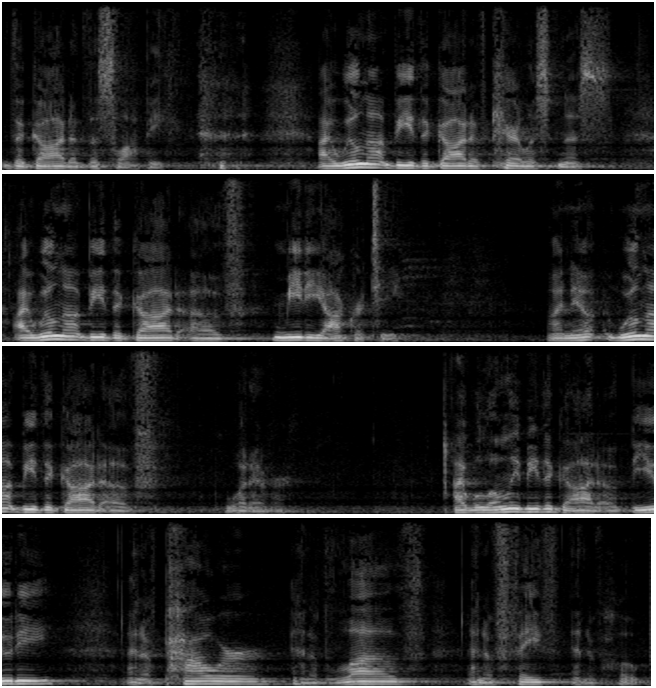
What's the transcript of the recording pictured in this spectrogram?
the God of the sloppy. I will not be the God of carelessness. I will not be the God of mediocrity. I will not be the God of whatever. I will only be the God of beauty and of power and of love and of faith and of hope.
